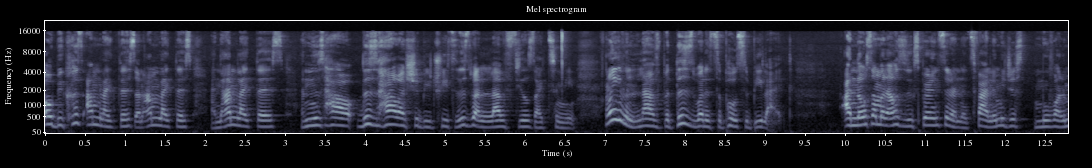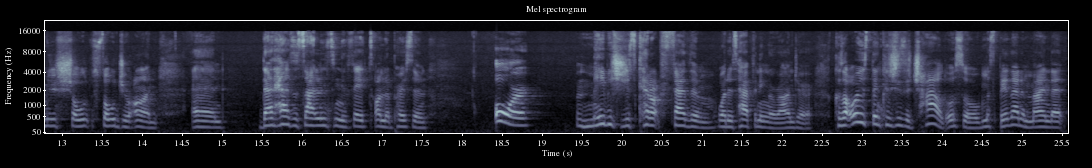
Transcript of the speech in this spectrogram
oh because I'm like this and I'm like this and I'm like this and this is how this is how I should be treated. This is what love feels like to me. Not even love, but this is what it's supposed to be like. I know someone else has experienced it and it's fine. Let me just move on. Let me just show, soldier on. And that has a silencing effect on a person. Or maybe she just cannot fathom what is happening around her. Because I always think, because she's a child, also, must bear that in mind that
